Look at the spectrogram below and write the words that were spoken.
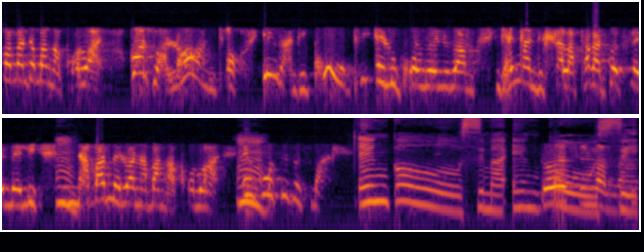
kwabantu abangakholwayo. Kodwa loo nto ingandikhuphi elukholweni lwam ngenxa ndihlala phakathi kwefemeli Mm. nabamelwane abangakholwayo Mm. enkosi sisibahle enkosi ma Nkosi, enkosi mama.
